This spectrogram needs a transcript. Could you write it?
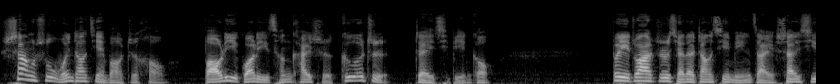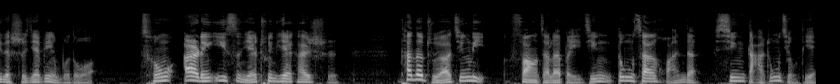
上述文章见报之后，保利管理层开始搁置这起并购。被抓之前的张新明在山西的时间并不多，从二零一四年春天开始，他的主要精力放在了北京东三环的新大中酒店。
